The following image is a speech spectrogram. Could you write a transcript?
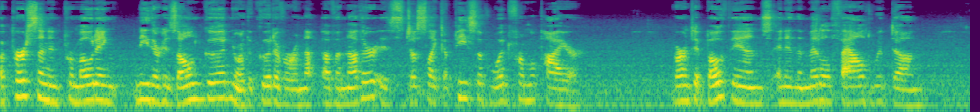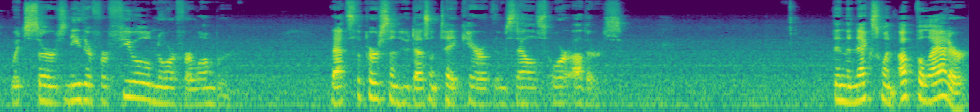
a person in promoting neither his own good nor the good of, of another is just like a piece of wood from a pyre, burnt at both ends and in the middle fouled with dung, which serves neither for fuel nor for lumber. That's the person who doesn't take care of themselves or others. Then the next one up the ladder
